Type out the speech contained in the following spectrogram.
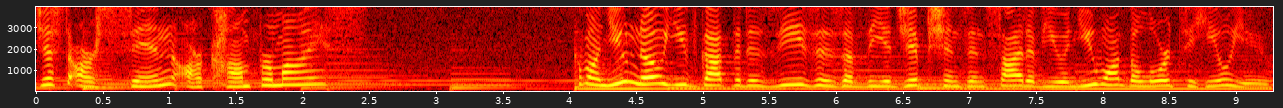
just our sin, our compromise. Come on, you know you've got the diseases of the Egyptians inside of you and you want the Lord to heal you.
